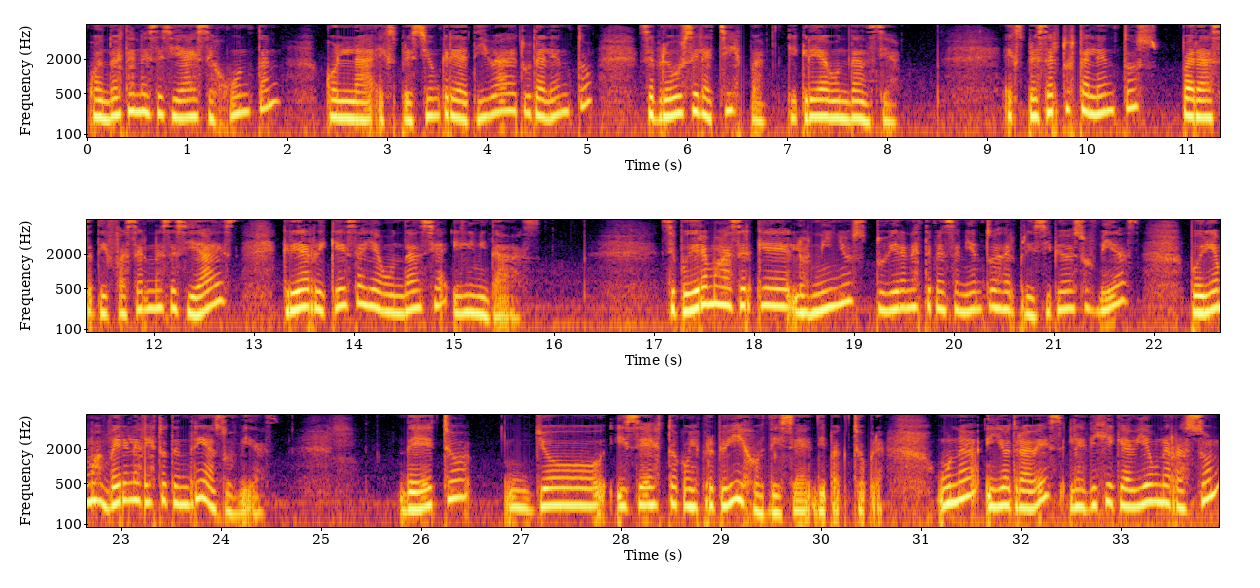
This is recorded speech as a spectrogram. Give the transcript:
Cuando estas necesidades se juntan con la expresión creativa de tu talento, se produce la chispa que crea abundancia. Expresar tus talentos para satisfacer necesidades crea riqueza y abundancia ilimitadas. Si pudiéramos hacer que los niños tuvieran este pensamiento desde el principio de sus vidas, podríamos ver el efecto que tendría en sus vidas. De hecho, yo hice esto con mis propios hijos, dice Deepak Chopra. Una y otra vez les dije que había una razón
